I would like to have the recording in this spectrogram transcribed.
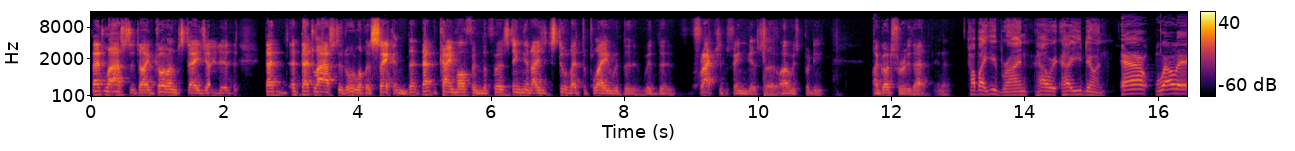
That lasted i got on stage i did that that lasted all of a second. That that came off in the first thing, and I still had to play with the with the fractured finger. So I was pretty. I got through that. You know. How about you, Brian? How are how are you doing? Uh, well, uh,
